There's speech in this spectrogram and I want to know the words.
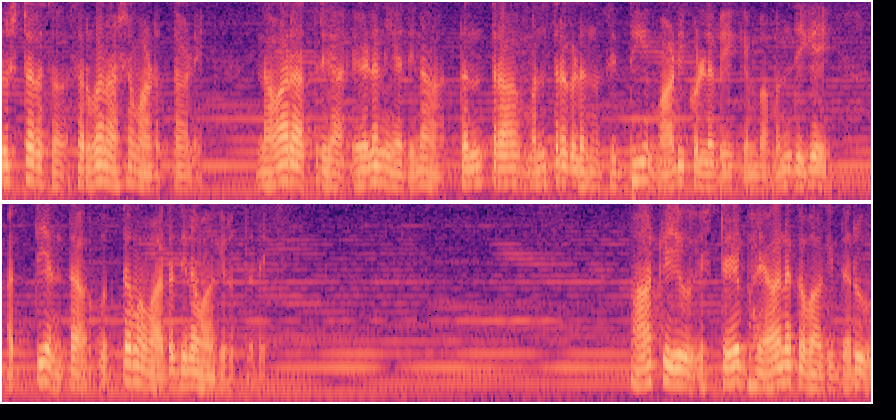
ದುಷ್ಟರ ಸರ್ವನಾಶ ಮಾಡುತ್ತಾಳೆ. ನವರಾತ್ರಿಯ ಏಳನೆಯ ದಿನ ತಂತ್ರ ಮಂತ್ರಗಳನ್ನು ಸಿದ್ಧಿ ಮಾಡಿಕೊಳ್ಳಬೇಕೆಂಬ ಮಂದಿಗೆ ಅತ್ಯಂತ ಉತ್ತಮವಾದ ದಿನವಾಗಿರುತ್ತದೆ. ಆಕೆಯು ಎಷ್ಟೇ ಭಯಾನಕವಾಗಿದ್ದರೂ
